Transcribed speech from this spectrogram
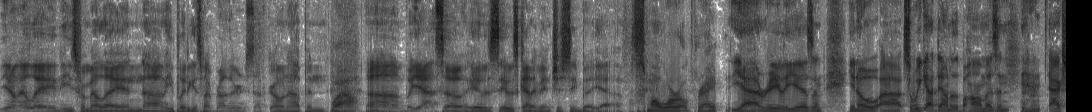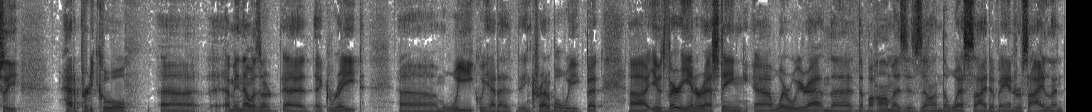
you know, L.A. and he's from L.A. and uh, he played against my brother and stuff growing up. And Wow. um, but yeah, so it was, it was kind of interesting. But yeah, Small world, right? Yeah, it really is. And, you know, uh, so we got down to the Bahamas and actually had a pretty cool, uh, I mean, that was a, a, a great um, week. We had an incredible week, but uh, it was very interesting uh, where we were at in the, the Bahamas is on the west side of Andros Island.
